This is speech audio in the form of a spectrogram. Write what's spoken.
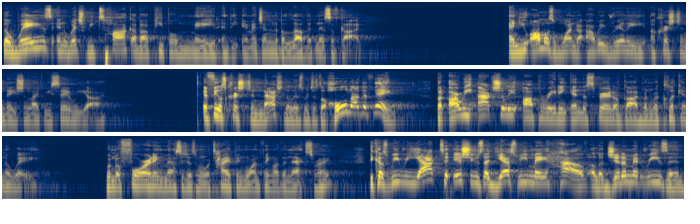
the ways in which we talk about people made in the image and the belovedness of God. And you almost wonder are we really a Christian nation like we say we are? It feels Christian nationalist, which is a whole other thing, but are we actually operating in the Spirit of God when we're clicking away, when we're forwarding messages, when we're typing one thing or the next, right? Because we react to issues that, yes, we may have a legitimate reason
